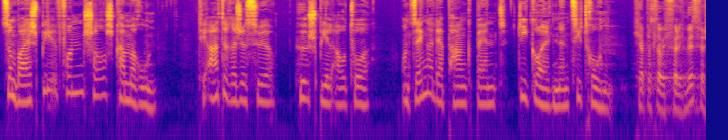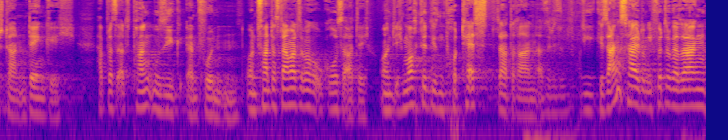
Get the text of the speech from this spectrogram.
Zum Beispiel von Georges Cameron, Theaterregisseur, Hörspielautor und Sänger der Punkband Die Goldenen Zitronen. Ich habe das, glaube ich, völlig missverstanden, denke ich. Habe das als Punkmusik empfunden und fand das damals aber großartig. Und ich mochte diesen Protest da dran, also diese, die Gesangshaltung. Ich würde sogar sagen,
